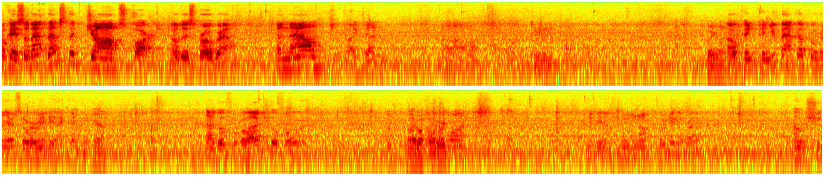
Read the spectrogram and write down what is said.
Okay, so that, that's the jobs part of this program. And now, I can, uh, hmm. Oh, can, can you back up over there, so, or maybe I can? Yeah. Now go, for, oh, I can go forward. Want to go forward? Maybe I'm not pointing it right. Oh, shoot.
